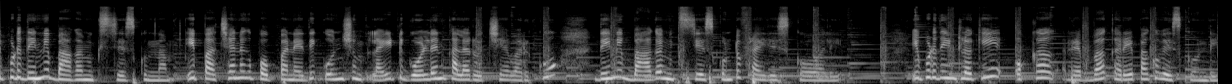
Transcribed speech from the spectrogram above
ఇప్పుడు దీన్ని బాగా మిక్స్ చేసుకుందాం. ఈ పచ్చెనగపప్పు అనేది కొంచెం లైట్ గోల్డెన్ కలర్ వచ్చే వరకు దీన్ని బాగా మిక్స్ చేసుకుంటూ ఫ్రై చేసుకోవాలి. ఇప్పుడు దీంట్లోకి ఒక రెబ్బ కరేపాకు వేసుకోండి.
